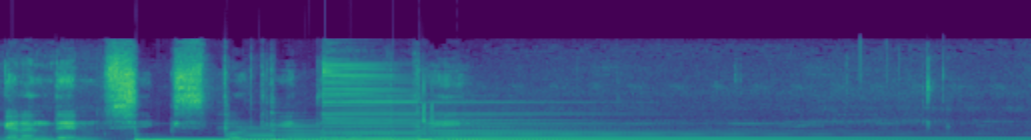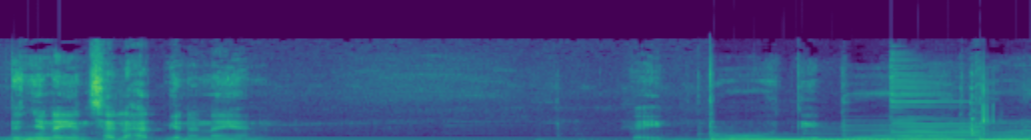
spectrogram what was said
ganun din. 6, 4, 3, 2, 3. Then yun na yun, sa lahat, ganun na yun. Kay buti-buti mo,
